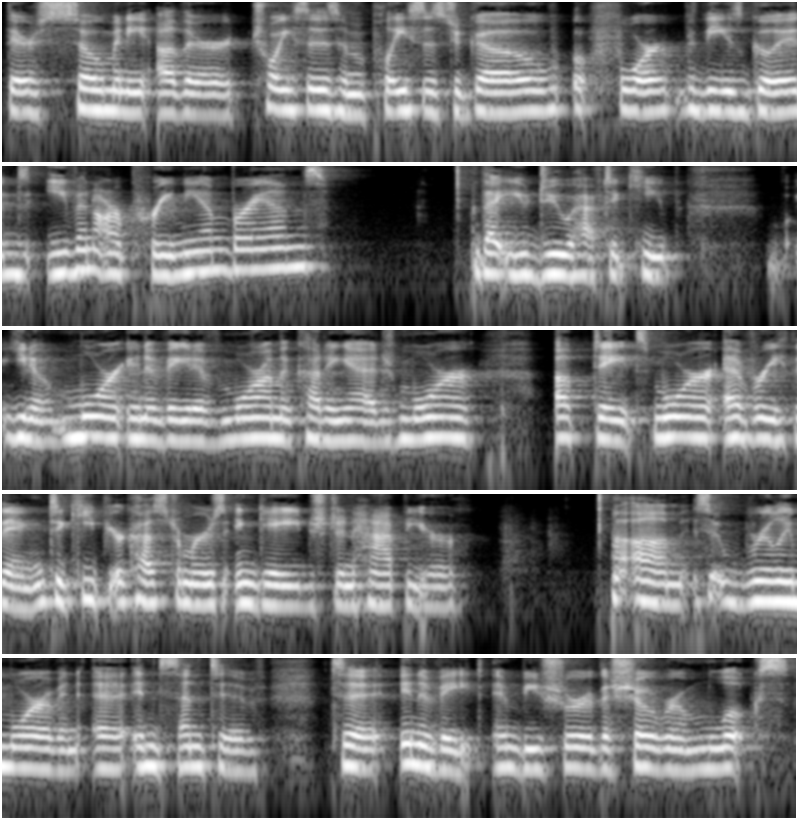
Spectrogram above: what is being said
there's so many other choices and places to go for these goods, even our premium brands that you do have to keep you know more innovative more on the cutting edge more updates more everything to keep your customers engaged and happier. Um so really more of an uh, incentive to innovate and be sure the showroom looks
